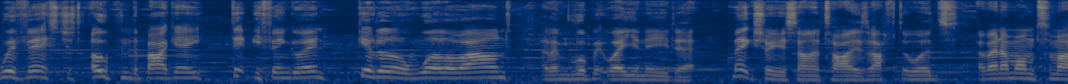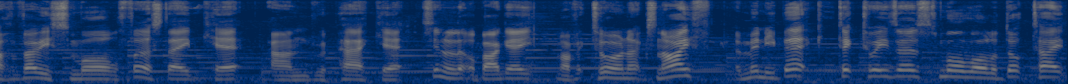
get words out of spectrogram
With this, just open the baggie, dip your finger in, give it a little whirl around, and then rub it where you need it. Make sure you sanitize afterwards. And then I'm on to my very small first aid kit and repair kit. It's in a little baggie, my Victorinox knife, a mini Bic, tick tweezers, small roll of duct tape,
